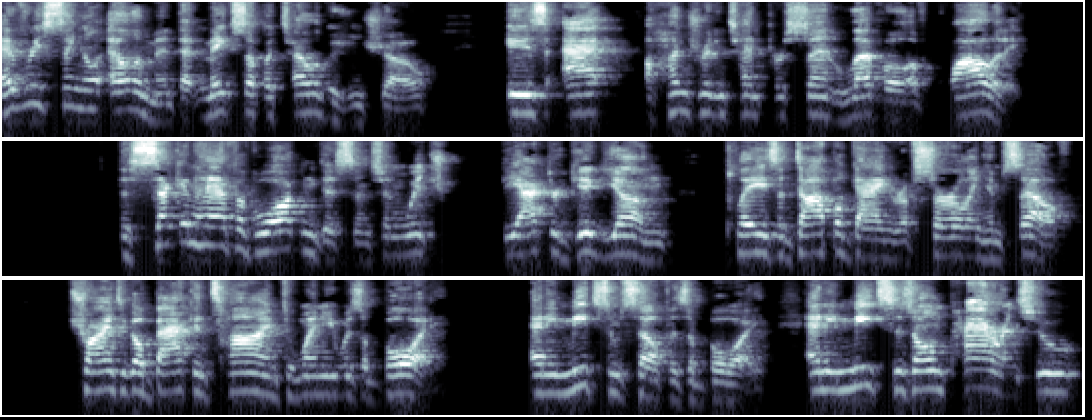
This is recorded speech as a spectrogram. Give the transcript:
Every single element that makes up a television show is at 110% level of quality. The second half of Walking Distance, in which the actor Gig Young plays a doppelganger of Serling himself, trying to go back in time to when he was a boy, and he meets himself as a boy, and he meets his own parents who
